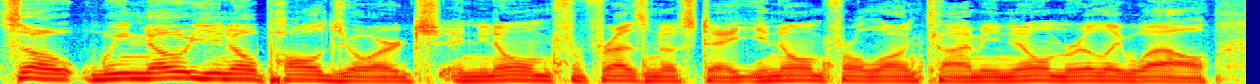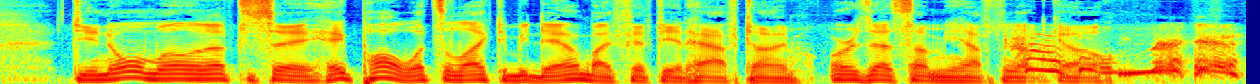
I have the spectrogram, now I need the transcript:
So we know you know Paul George, and you know him from Fresno State. You know him for a long time, you know him really well. Do you know him well enough to say, "Hey, Paul, what's it like to be down by 50 at halftime?" Or is that something you have to let go? Oh man,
